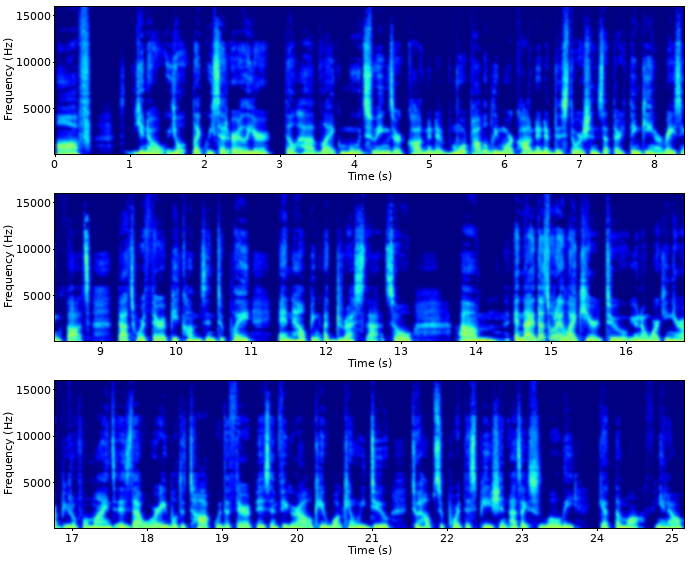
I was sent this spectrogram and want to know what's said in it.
off, you know, you'll, like we said earlier, they'll have like mood swings or cognitive, more probably more cognitive distortions that they're thinking or racing thoughts. That's where therapy comes into play and helping address that. So, um, and I, that's what I like here too, you know, working here at Beautiful Minds is that we're able to talk with the therapist and figure out, okay, what can we do to help support this patient as I slowly get them off, you know?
